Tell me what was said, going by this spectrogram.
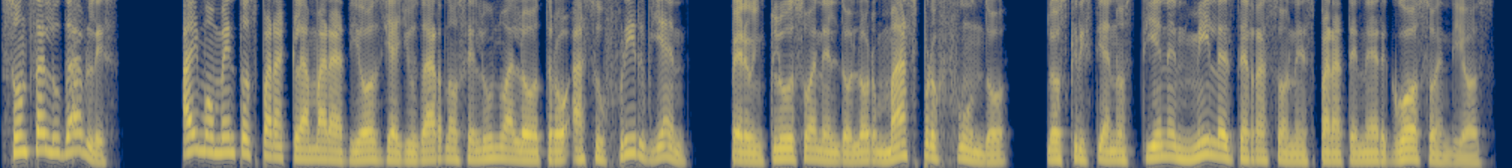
son saludables. Hay momentos para clamar a Dios y ayudarnos el uno al otro a sufrir bien, pero incluso en el dolor más profundo, los cristianos tienen miles de razones para tener gozo en Dios.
